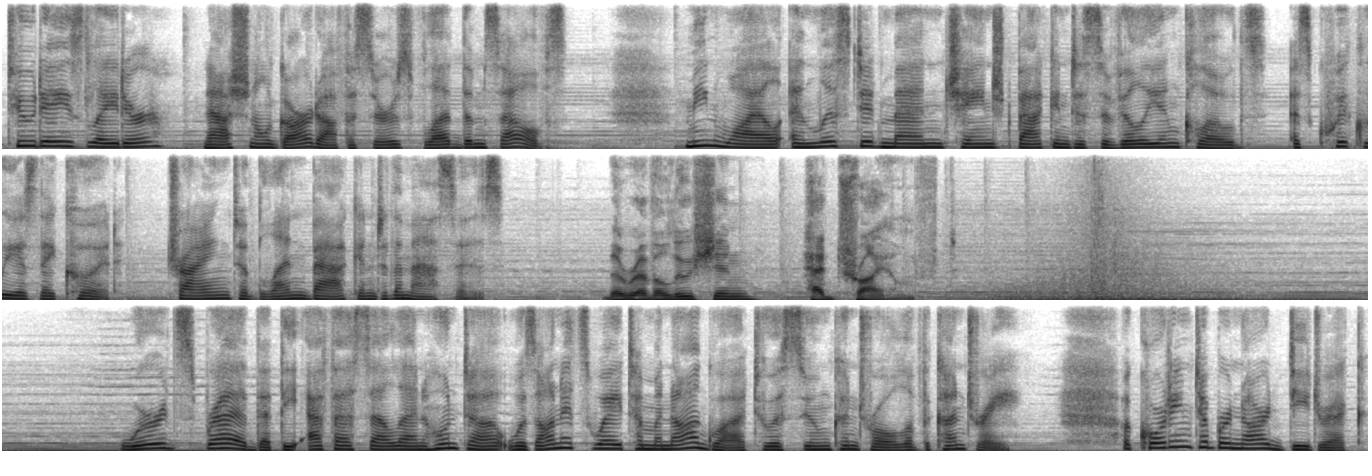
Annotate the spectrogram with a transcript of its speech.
Two days later, National Guard officers fled themselves. Meanwhile, enlisted men changed back into civilian clothes as quickly as they could, trying to blend back into the masses. The revolution had triumphed. Word spread that the FSLN junta was on its way to Managua to assume control of the country. According to Bernard Diederich,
